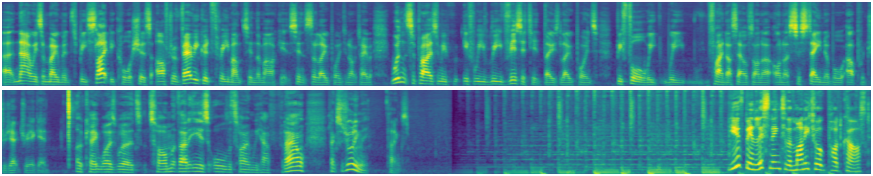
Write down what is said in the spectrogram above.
uh, now is a moment to be slightly cautious after a very good three months in the market since the low point in October. Wouldn't surprise me if, if we revisited those low points before we we find ourselves on a on a sustainable upward trajectory again. Okay, wise words, Tom. That is all the time we have for now. Thanks for joining me. Thanks. You've been listening to the Money Talk podcast.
